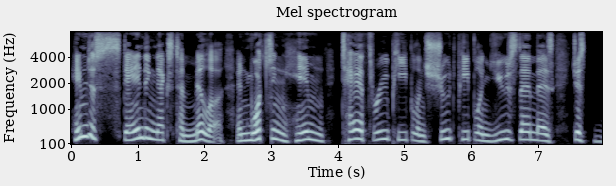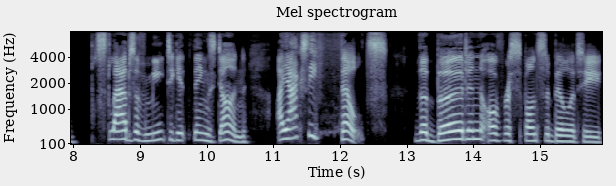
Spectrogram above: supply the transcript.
him just standing next to Miller and watching him tear through people and shoot people and use them as just slabs of meat to get things done, I actually felt the burden of responsibility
